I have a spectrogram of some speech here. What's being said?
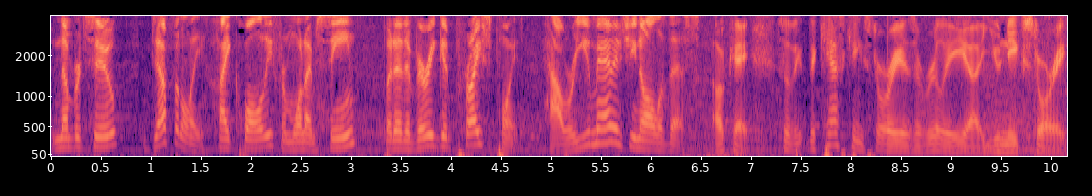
Number two, definitely high quality from what I'm seeing, but at a very good price point. How are you managing all of this? Okay, so the, the KastKing story is a really uh, unique story.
